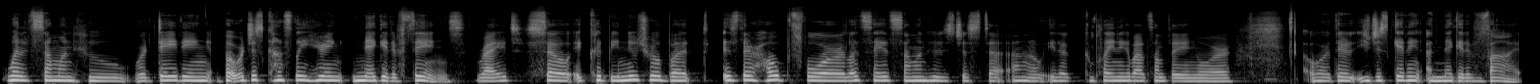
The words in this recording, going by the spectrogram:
when it's someone who we're dating, but we're just constantly hearing negative things, right? So it could be neutral, but is there hope for, let's say it's someone who's just, uh, I don't know, either complaining about something or, or you're just getting a negative vibe,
